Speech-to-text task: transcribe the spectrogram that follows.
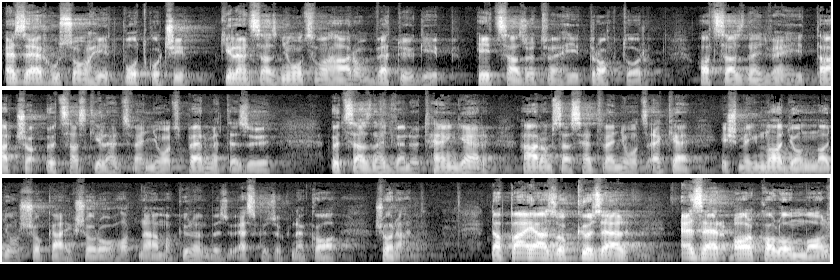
1027 pótkocsi, 983 vetőgép, 757 traktor, 647 tárcsa, 598 permetező, 545 henger, 378 eke, és még nagyon-nagyon sokáig sorolhatnám a különböző eszközöknek a sorát. De a pályázók közel ezer alkalommal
